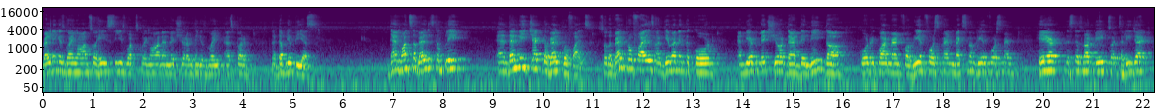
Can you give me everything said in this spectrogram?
welding is going on so he sees what's going on and makes sure everything is going as per the WPS. Then once the weld is complete, and then we check the weld profiles. So the weld profiles are given in the code and we have to make sure that they meet the code requirement for reinforcement, maximum reinforcement. Here, this does not meet, so it's a reject.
